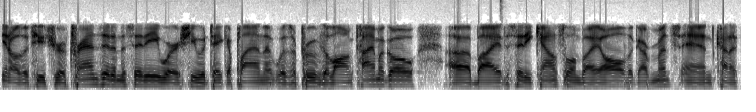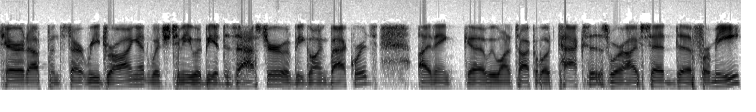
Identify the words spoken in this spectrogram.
you know, the future of transit in the city, where she would take a plan that was approved a long time ago uh, by the city council and by all the governments and kind of tear it up and start redrawing it, which to me would be a disaster. It would be going backwards. I think uh, we want to talk about taxes, where I've said uh, for me,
